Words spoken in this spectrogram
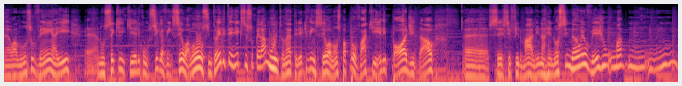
É, o Alonso vem aí, é, a não ser que, que ele consiga vencer o Alonso, então ele teria que se superar muito, né? Teria que vencer o Alonso para provar que ele pode e tal é, se, se firmar ali na Renault, senão eu vejo uma, um, um,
